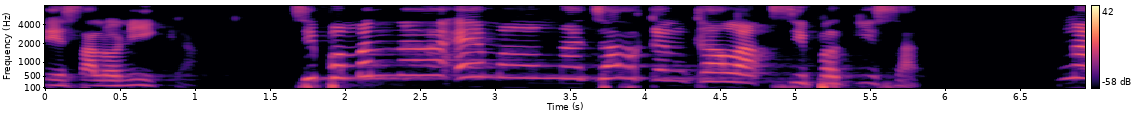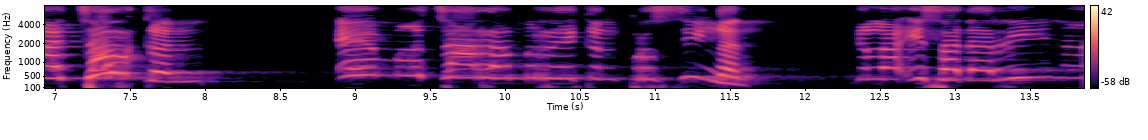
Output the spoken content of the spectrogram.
Tesalonika. Si pemena emang ngajarkan kalak si perkisah. Ngajarkan emang cara mereka persingan Gelah isadarina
